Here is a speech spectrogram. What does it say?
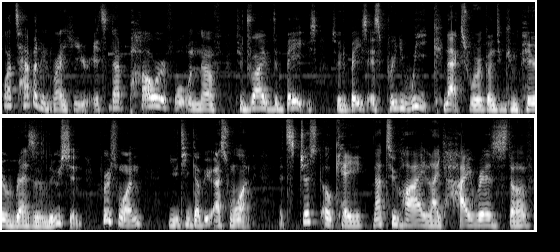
What's happening right here? It's not powerful enough to drive the bass, so the bass is pretty weak. Next, we're going to compare resolution. First one, UTWS1. It's just okay, not too high like high-res stuff,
